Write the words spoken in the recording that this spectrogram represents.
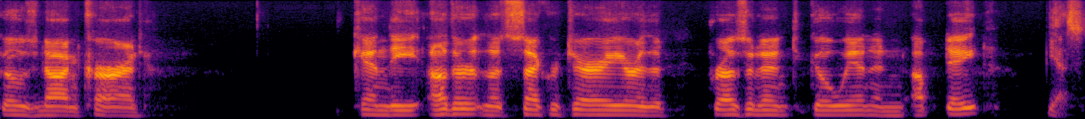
goes non-current, can the other, the secretary or the president, go in and update? Yes.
